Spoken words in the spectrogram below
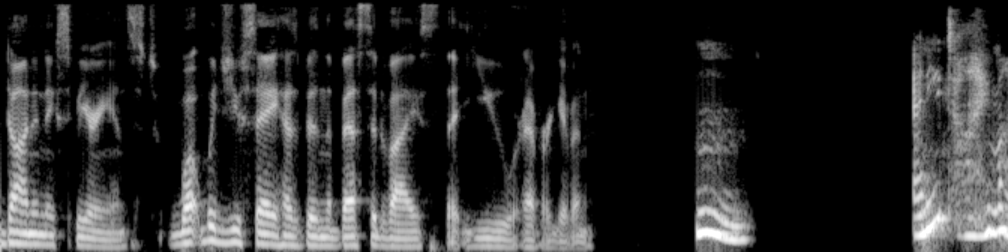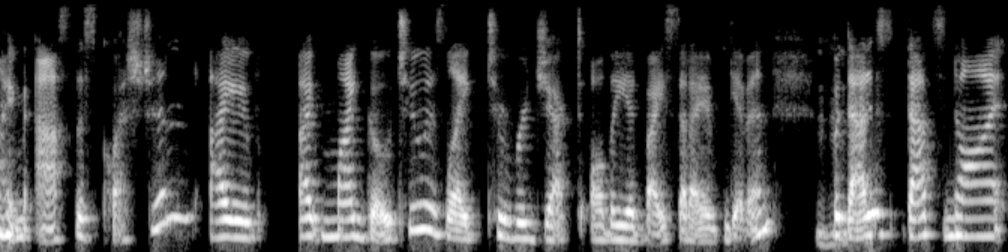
done and experienced, what would you say has been the best advice that you were ever given? Hmm. Anytime I'm asked this question, I I, my go-to is like to reject all the advice that I have given, mm-hmm. but that is that's not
